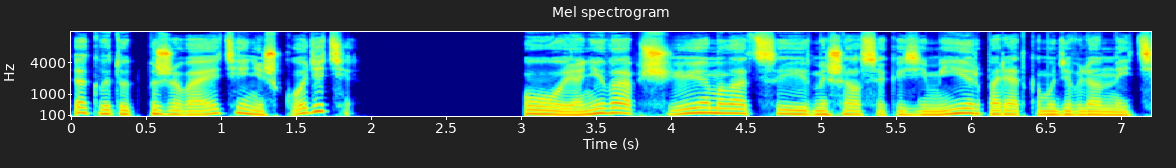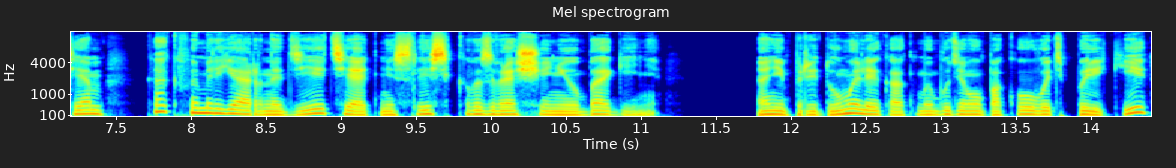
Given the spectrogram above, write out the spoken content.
Как вы тут поживаете и не шкодите? «Ой, они вообще молодцы», — вмешался Казимир, порядком удивленный тем, как фамильярно дети отнеслись к возвращению богини. Они придумали, как мы будем упаковывать парики,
